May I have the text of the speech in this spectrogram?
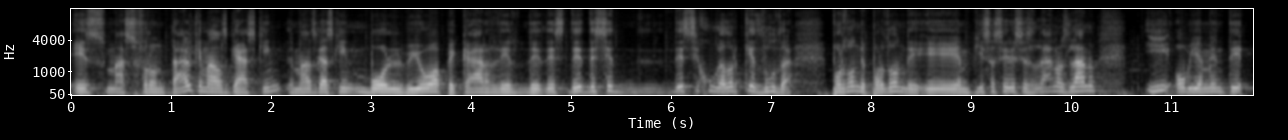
es más frontal que Miles Gaskin. Miles Gaskin volvió a pecar de, de- de- de- ese, jugador que duda. ¿Por dónde? ¿Por dónde? Eh, empieza a hacer ese slalom, slalom. Y obviamente,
